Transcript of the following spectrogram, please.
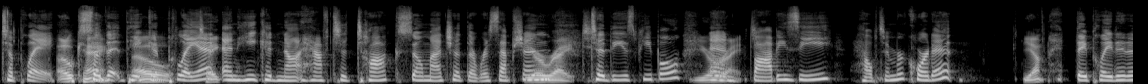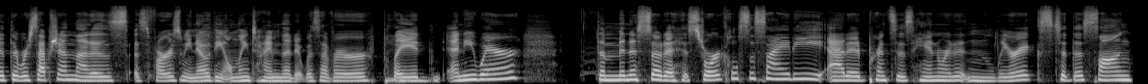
to play Okay. so that he Oh, could play it take- and he could not have to talk so much at the reception You're right. to these people. You're and right. Bobby Z helped him record it. Yep. They played it at the reception. That is, as far as we know, the only time that it was ever played anywhere. The Minnesota Historical Society added Prince's handwritten lyrics to this song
